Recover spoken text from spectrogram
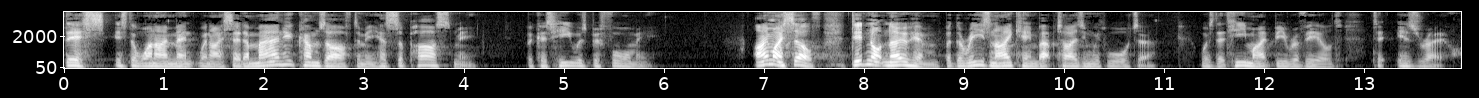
This is the one I meant when I said, A man who comes after me has surpassed me because he was before me. I myself did not know him, but the reason I came baptizing with water was that he might be revealed to Israel.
